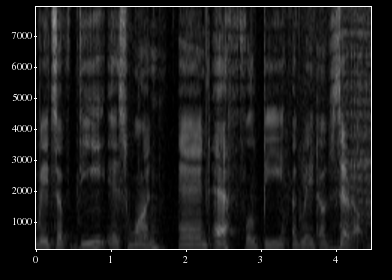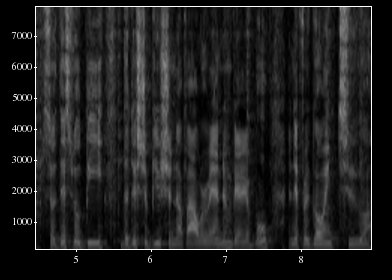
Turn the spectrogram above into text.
grades of d is 1, and f will be a grade of 0. So this will be the distribution of our random variable, and if we're going to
